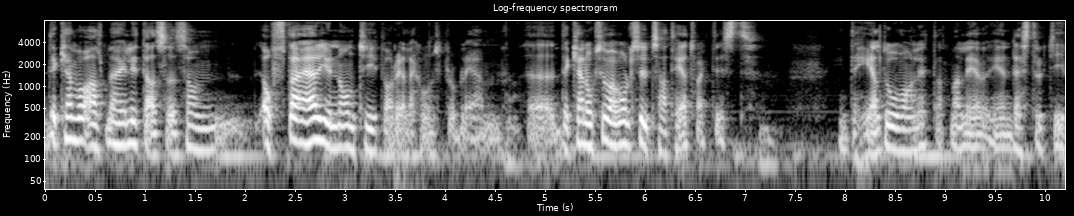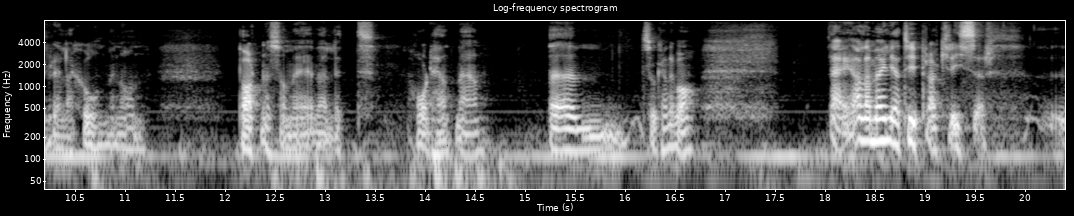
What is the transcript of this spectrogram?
det kan vara allt möjligt alltså. Som, ofta är det ju någon typ av relationsproblem. Eh, Det kan också vara våldsutsatthet faktiskt. Inte helt ovanligt att man lever i en destruktiv relation med någon partner som är väldigt hårdhänt med en. Ehm, Så kan det vara. Nej, alla möjliga typer av kriser. Eh,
